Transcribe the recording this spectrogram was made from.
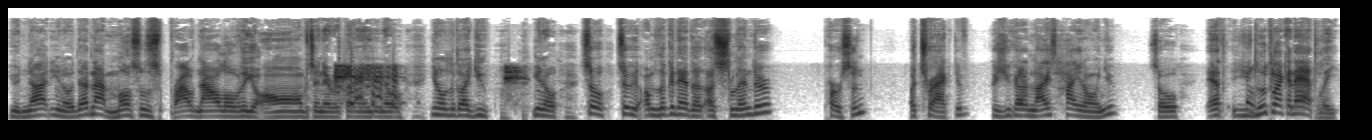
you're not. You know, they're not muscles sprouting all over your arms and everything. You know, you don't look like you. You know, so so I'm looking at a, a slender person, attractive because you got a nice height on you. So you look like an athlete.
